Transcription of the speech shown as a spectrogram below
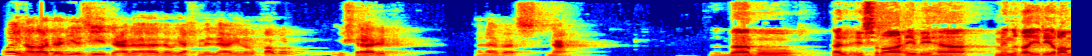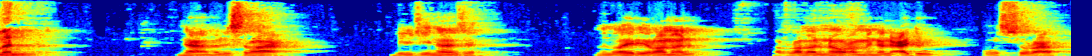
وإن أراد أن يزيد على هذا ويحملها إلى القبر يشارك فلا بأس. نعم. باب الإسراع بها من غير رمل. نعم الإسراع بالجنازة. من غير رمل. الرمل نوع من العدو والسرعة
